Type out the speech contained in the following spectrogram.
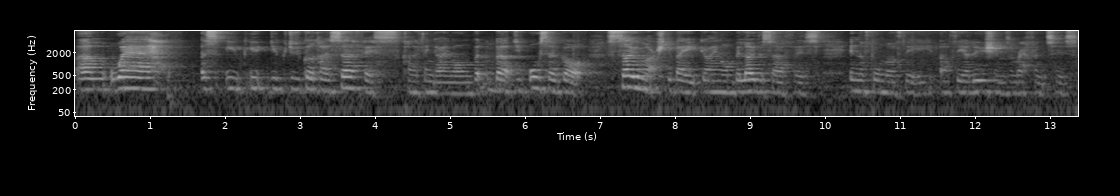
um, where as you, you, you, you've got a kind of surface kind of thing going on, but, mm-hmm. but you've also got so much debate going on below the surface in the form of the, of the allusions and references.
